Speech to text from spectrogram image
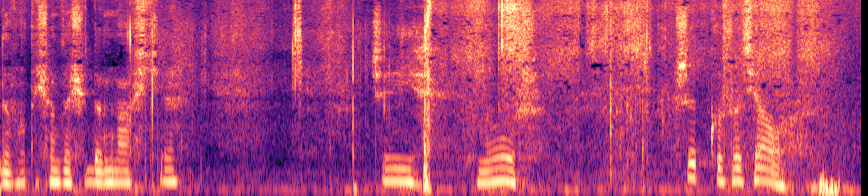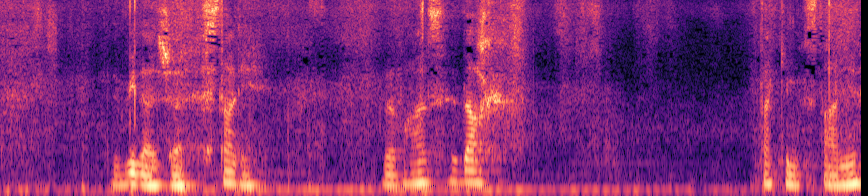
2017 czyli no już szybko zaciało widać, że stali we walce dach w takim stanie.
